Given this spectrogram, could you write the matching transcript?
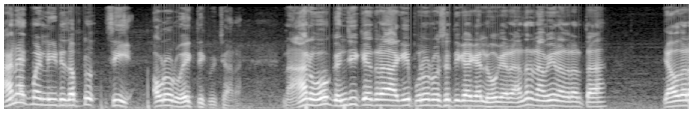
ನಾನು ಯಾಕೆ ಮಾಡಲಿ? It is up to see ಅವ್ರವ್ರ ವೈಯಕ್ತಿಕ ವಿಚಾರ. ನಾನು ಗಂಜಿ ಕೇಂದ್ರ ಆಗಿ ಪುನರ್ವಸತಿಗಾಗಿ ಅಲ್ಲಿ ಹೋಗ್ಯಾರ ಅಂದ್ರೆ ನಾವೇನು ಅದರ ಅರ್ಥ? ಯಾವುದಾರ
